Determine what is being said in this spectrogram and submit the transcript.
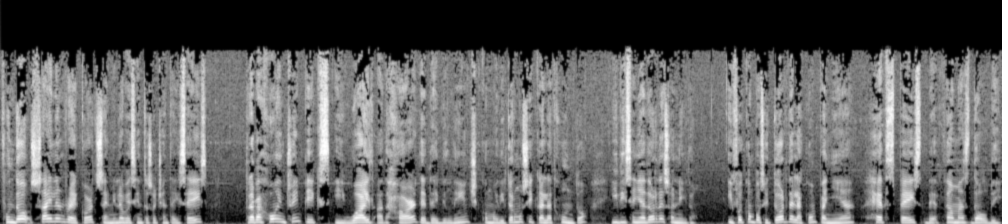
Fundó Silent Records en 1986. Trabajó en Twin Peaks y Wild at Heart de David Lynch como editor musical adjunto y diseñador de sonido, y fue compositor de la compañía Headspace de Thomas Dolby.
